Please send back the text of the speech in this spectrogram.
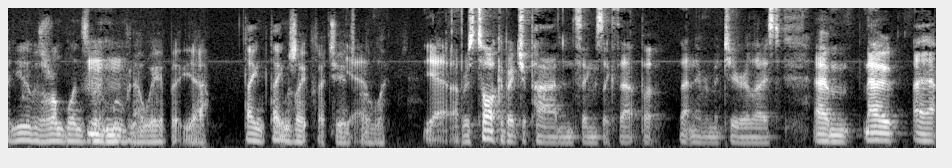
I knew there was rumblings about mm-hmm. moving away. But yeah, time time's right for a change, yeah. probably. Yeah, there was talk about Japan and things like that, but that never materialised. Um, now, uh,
